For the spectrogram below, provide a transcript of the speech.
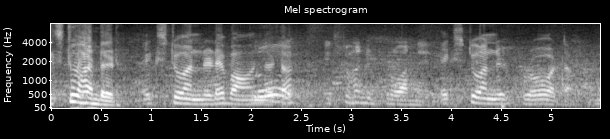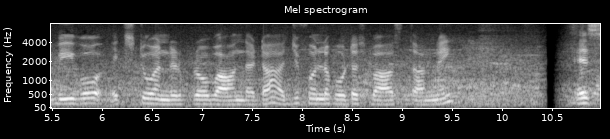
X two hundred X two హండ్రెడే బాగుందట. ఎక్స్ టూ హండ్రెడ్ ప్రో అన్నది. ఎక్స్ టూ హండ్రెడ్ ప్రో అట. Vivo X two hundred pro బాగుందట. అజ్జు ఫోన్లో ఫొటోస్ బాగా వస్తున్నాయి. S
